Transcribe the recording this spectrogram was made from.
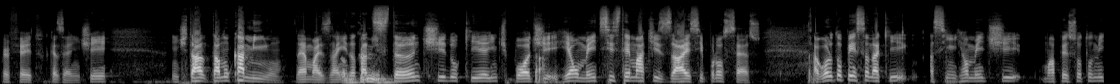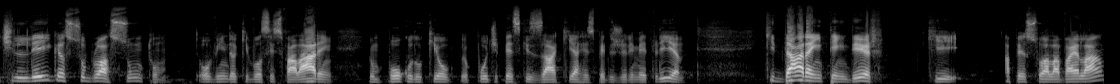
Perfeito. Quer dizer, a gente a gente está tá no caminho, né? mas tá ainda está tá distante do que a gente pode tá. realmente sistematizar esse processo. Tá. Agora eu estou pensando aqui, assim, realmente uma pessoa totalmente leiga sobre o assunto, ouvindo aqui vocês falarem um pouco do que eu, eu pude pesquisar aqui a respeito de geometria, que dá a entender que a pessoa ela vai lá,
